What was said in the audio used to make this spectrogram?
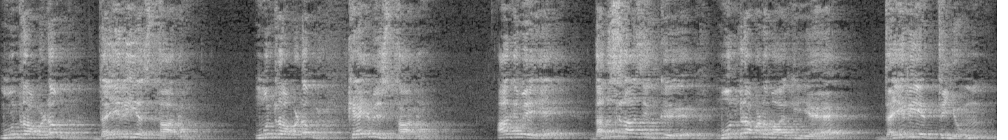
மூன்றாம் இடம் தைரிய ஸ்தானம். மூன்றாம் இடம் கேள்வி ஸ்தானம். ஆகவே தனுசு ராசிக்கு மூன்றாம் இடமாகிய தைரியத்தையும்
